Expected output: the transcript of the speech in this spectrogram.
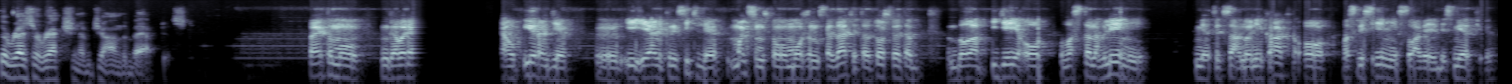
the resurrection of John the Baptist. Поэтому, говоря об Ироде и Иоанне Крестителе, максимум, что мы можем сказать, это то, что это была идея о восстановлении мертвеца, но никак о воскресении, славе и бессмертию.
